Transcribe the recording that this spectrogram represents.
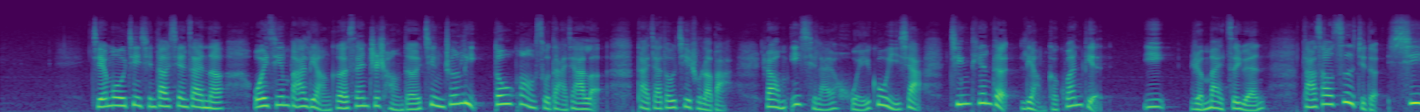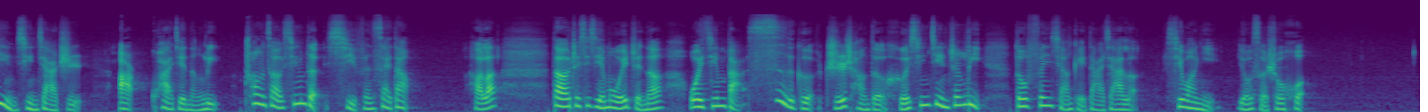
节目进行到现在呢，我已经把两个三职场的竞争力都告诉大家了，大家都记住了吧？让我们一起来回顾一下今天的两个观点：一、人脉资源，打造自己的吸引性价值；二、跨界能力，创造新的细分赛道。好了，到这期节目为止呢，我已经把四个职场的核心竞争力都分享给大家了，希望你有所收获。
